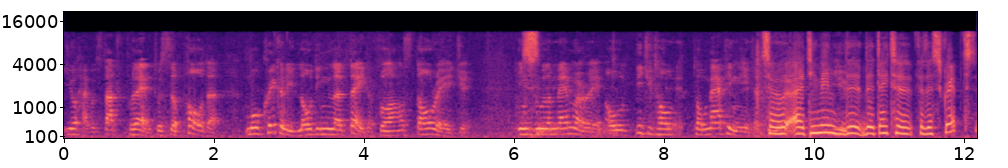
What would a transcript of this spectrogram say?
you have a such plan to support more quickly loading the data from storage into the memory or digital to mapping it. So uh, do you mean you. the, the data for the script?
